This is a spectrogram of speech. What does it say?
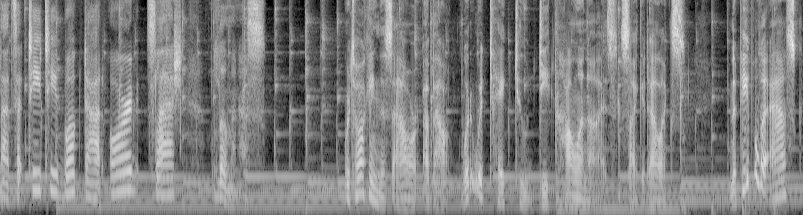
That's at ttbook.org slash luminous. We're talking this hour about what it would take to decolonize psychedelics. And the people to ask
